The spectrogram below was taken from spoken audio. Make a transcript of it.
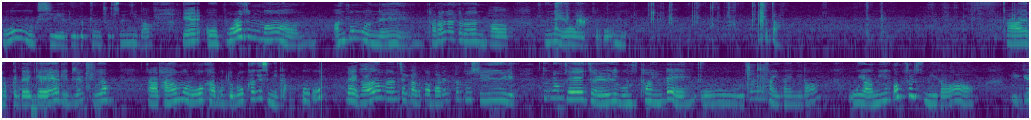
오 역시 얘도 느낌 좋습니다. 얘 어, 보라색만 안 좋은 거네. 다른 애들은 다 좋네요. 예쁘고. 어머. 보자 자 이렇게 4개 리뷰했고요. 자 다음으로 가보도록 하겠습니다. 오, 오. 네 다음은 제가 아까 말했듯이 투명색 젤리 몬스터인데 오 젤리사이다입니다. 오 양이 꽉 차있습니다. 이게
